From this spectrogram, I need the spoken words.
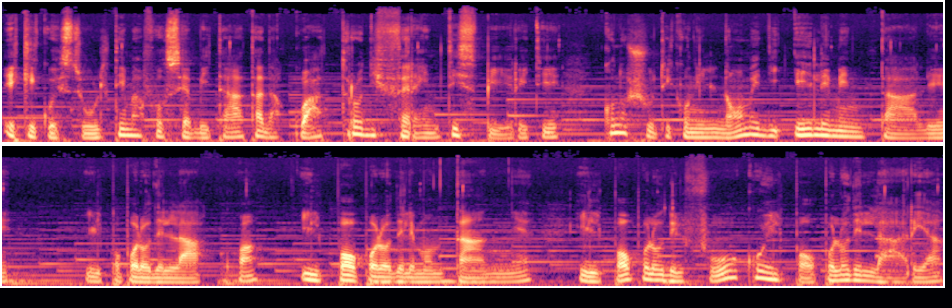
e che quest'ultima fosse abitata da quattro differenti spiriti conosciuti con il nome di elementali, il popolo dell'acqua, il popolo delle montagne, il popolo del fuoco e il popolo dell'aria.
